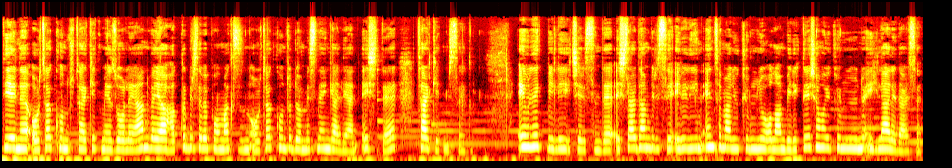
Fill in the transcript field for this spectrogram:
Diğerine ortak konutu terk etmeye zorlayan veya haklı bir sebep olmaksızın ortak konutu dönmesini engelleyen eş de terk etmiş sayılır. Evlilik birliği içerisinde eşlerden birisi evliliğin en temel yükümlülüğü olan birlikte yaşama yükümlülüğünü ihlal ederse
